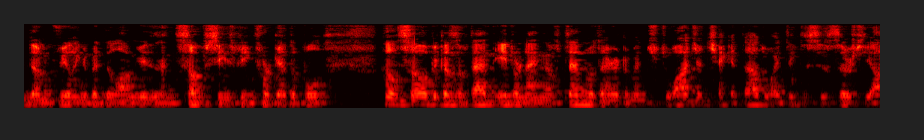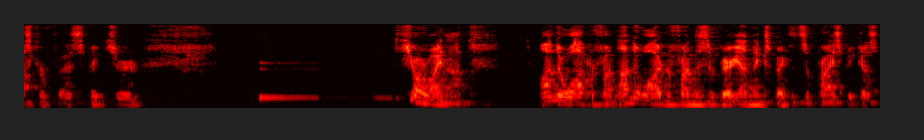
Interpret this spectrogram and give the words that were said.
them feeling a bit elongated, and some scenes being forgettable. Also, because of that, 8 or 9 out of 10 would I recommend you to watch it. Check it out. Do I think this deserves the Oscar for Best Picture? Sure, why not? On the Waterfront. On the Waterfront is a very unexpected surprise because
